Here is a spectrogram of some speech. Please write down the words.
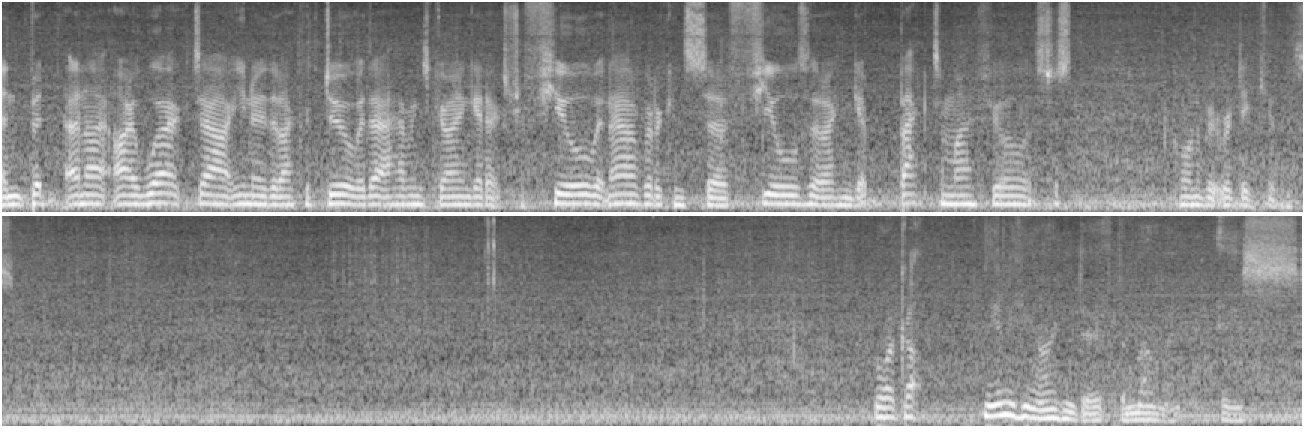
And but and I, I worked out, you know, that I could do it without having to go and get extra fuel. But now I've got to conserve fuel so that I can get back to my fuel. It's just gone a bit ridiculous. Well, I got the only thing I can do at the moment is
